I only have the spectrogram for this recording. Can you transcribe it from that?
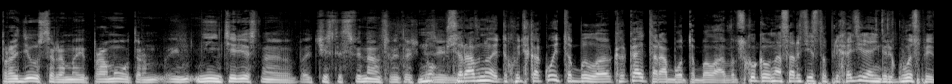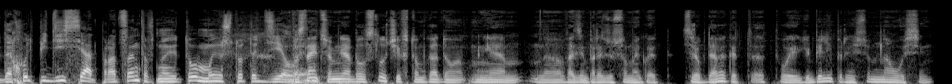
продюсерам и промоутерам им неинтересно э, чисто с финансовой точки Ну, зрения. все равно это хоть какой-то было, какая-то работа была. Вот сколько у нас артистов приходили, они говорят, господи, да хоть 50%, но и то мы что-то делаем. Вы знаете, у меня был случай в том году, мне э, Вадим продюсер мой говорит, Серег, давай говорит, э, твой юбилей принесем на осень.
